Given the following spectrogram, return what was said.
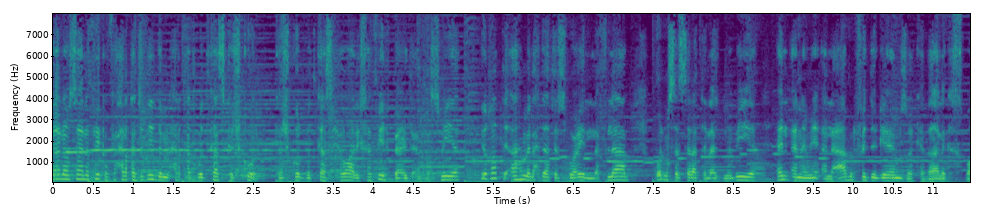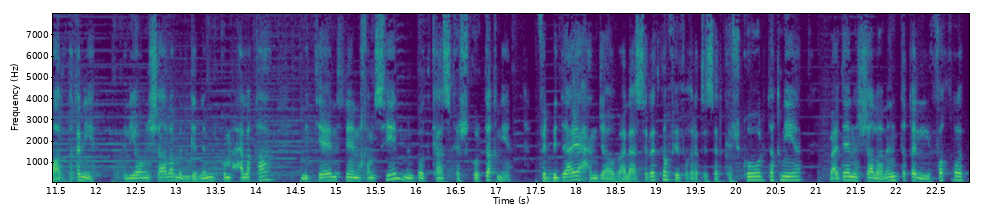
يا أهلا وسهلا فيكم في حلقة جديدة من حلقات بودكاست كشكول، كشكول بودكاست حواري خفيف بعيد عن الرسمية، يغطي أهم الأحداث الأسبوعية للأفلام والمسلسلات الأجنبية، الأنمي، ألعاب ال video games وكذلك أخبار تقنية. اليوم إن شاء الله بنقدم لكم حلقة 252 من بودكاست كشكول تقنية. في البداية حنجاوب على أسئلتكم في فقرة اسأل كشكول تقنية، بعدين إن شاء الله ننتقل لفقرة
